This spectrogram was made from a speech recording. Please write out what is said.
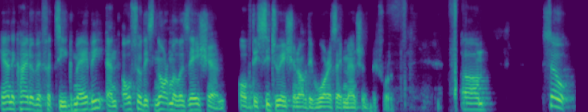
and a kind of a fatigue maybe, and also this normalization of the situation of the war, as I mentioned before. Um, so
